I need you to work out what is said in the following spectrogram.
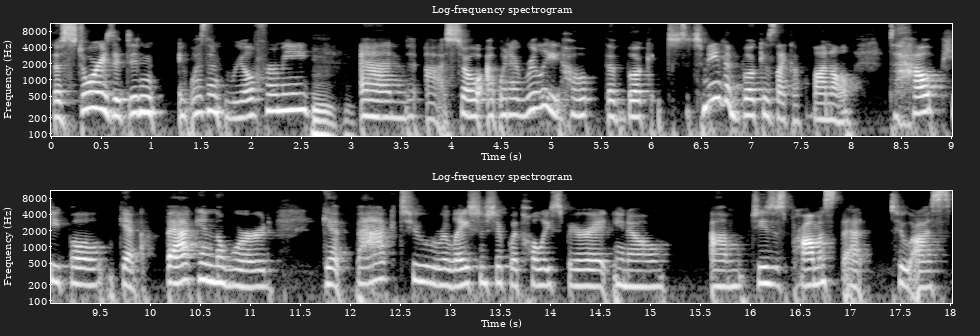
the stories it didn't it wasn't real for me mm-hmm. and uh, so uh, what i really hope the book to me the book is like a funnel to help people get back in the word get back to relationship with holy spirit you know um, Jesus promised that to us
